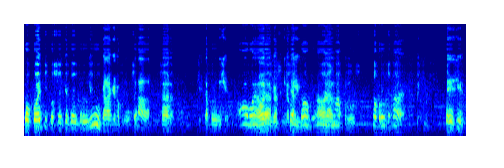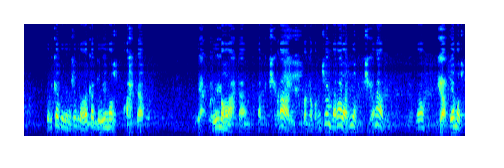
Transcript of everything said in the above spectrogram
poco ético ser jefe de producción un canal que no produce nada. Claro. Que está produciendo. Ah, bueno, ahora casi lo mismo, ahora no, produce. No produce nada. Es decir, fíjate que nosotros acá tuvimos hasta tuvimos hasta, hasta ficcionales. Cuando comenzó el canal había ficcionales, ¿no? Y lo hacíamos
